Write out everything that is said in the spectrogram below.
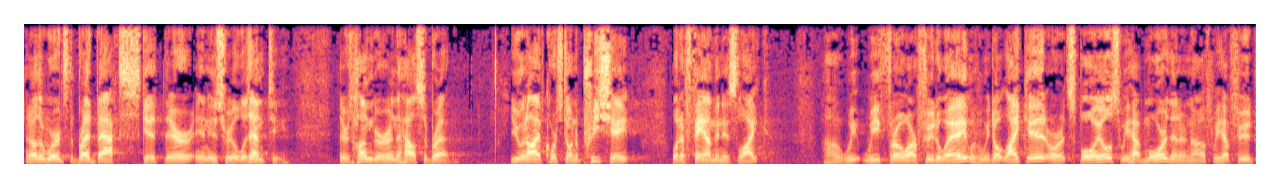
In other words, the bread basket there in Israel was empty. There's hunger in the house of bread. You and I, of course, don't appreciate what a famine is like. Uh, we, we throw our food away when we don't like it or it spoils. We have more than enough. We have food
